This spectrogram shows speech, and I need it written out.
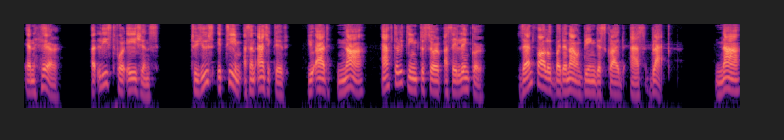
and hair, at least for Asians. To use itim as an adjective, you add na after itim to serve as a linker, then followed by the noun being described as black. Na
